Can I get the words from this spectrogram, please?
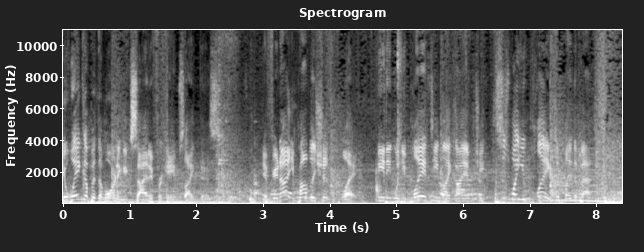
You wake up in the morning excited for games like this. If you're not, you probably shouldn't play. Meaning, when you play a team like IMG, this is why you play, to play the best.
